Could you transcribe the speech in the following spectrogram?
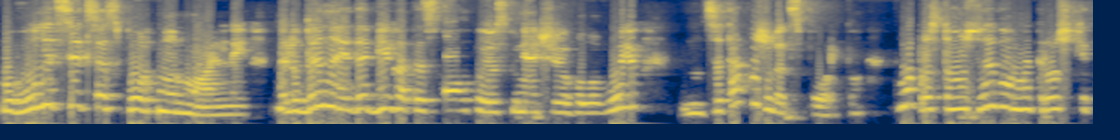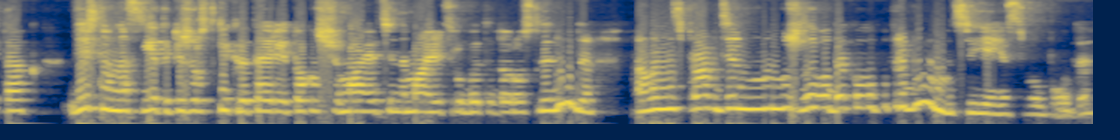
по вулиці, це спорт нормальний. Людина йде бігати з палкою з конячою головою. Ну це також вид спорту. Ну просто можливо, ми трошки так. Дійсно, в нас є такі жорсткі критерії того, що мають і не мають робити дорослі люди, але насправді ми, можливо, деколи потребуємо цієї свободи.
